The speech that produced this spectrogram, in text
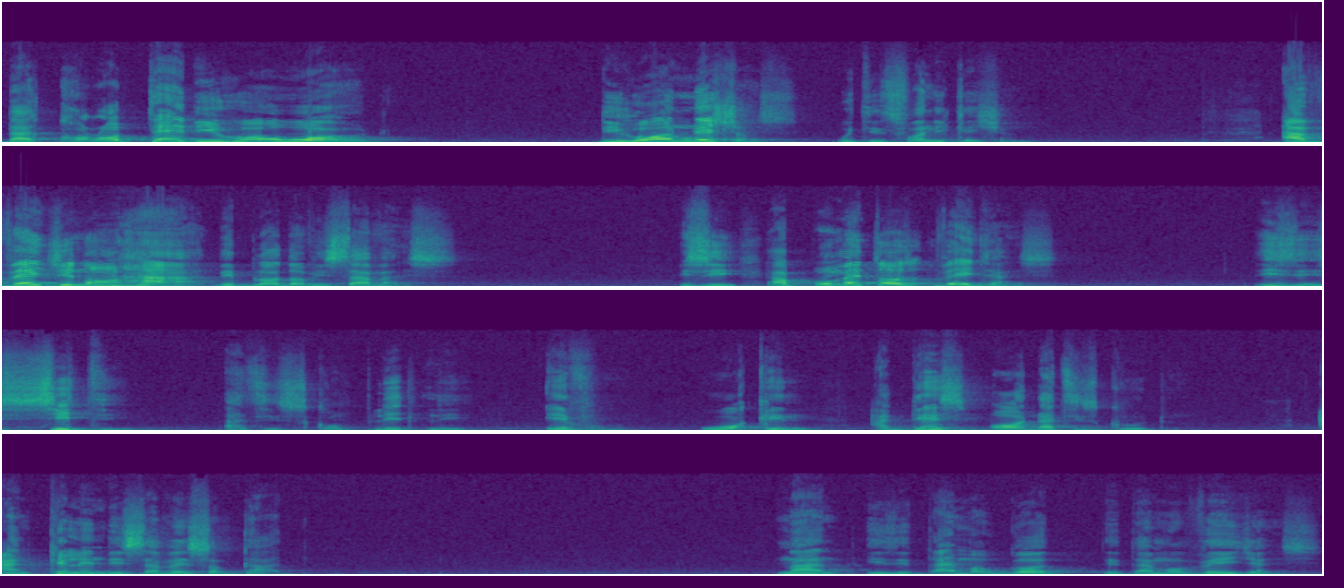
that corrupted the whole world, the whole nations, with his fornication, avenging on her the blood of his servants. You see, a moment of vengeance is a city that is completely evil, working against all that is good, and killing the servants of God. Now is the time of God, the time of vengeance.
